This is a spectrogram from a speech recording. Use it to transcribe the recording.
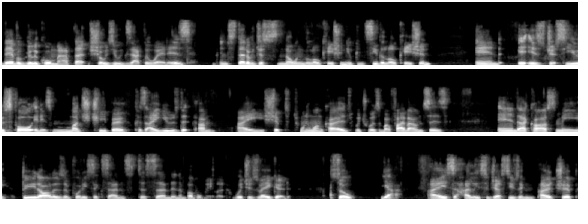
they have a really cool map that shows you exactly where it is. Instead of just knowing the location, you can see the location, and it is just useful. It is much cheaper because I used it. Um, I shipped 21 cards, which was about five ounces and that cost me $3.46 to send in a bubble mailer, which is very good. So, yeah, I highly suggest using Pirate Ship.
